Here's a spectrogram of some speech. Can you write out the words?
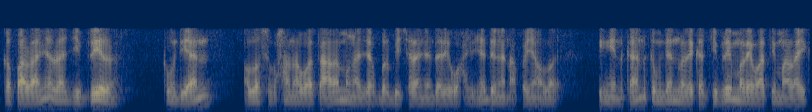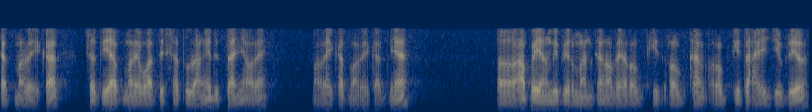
kepalanya adalah Jibril. Kemudian Allah Subhanahu wa taala mengajak berbicaranya dari wahyunya dengan apa yang Allah inginkan. Kemudian malaikat Jibril melewati malaikat-malaikat. Setiap melewati satu langit ditanya oleh malaikat-malaikatnya e, apa yang difirmankan oleh Rob kita, Rob, kita hai Jibril.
